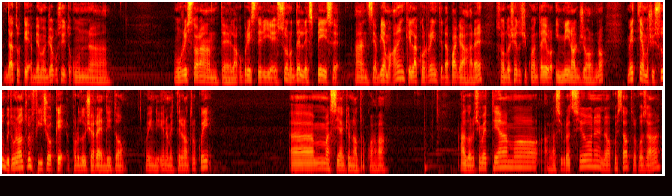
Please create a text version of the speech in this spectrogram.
dato che abbiamo già costruito un... Uh, un ristorante, la copristeria e sono delle spese, anzi abbiamo anche la corrente da pagare, sono 250 euro in meno al giorno, mettiamoci subito un altro ufficio che produce reddito. Quindi io ne metterei un altro qui, uh, ma sì anche un altro qua, va. Allora ci mettiamo l'assicurazione, no quest'altro cos'ha?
